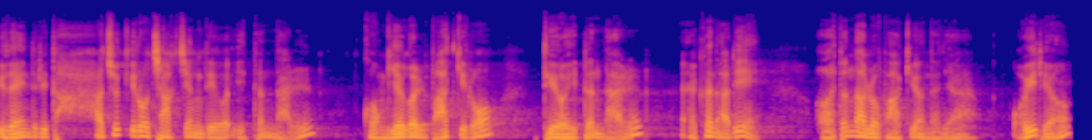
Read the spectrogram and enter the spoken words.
유대인들이 다 죽기로 작정되어 있던 날, 공격을 받기로 되어 있던 날, 그 날이 어떤 날로 바뀌었느냐? 오히려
